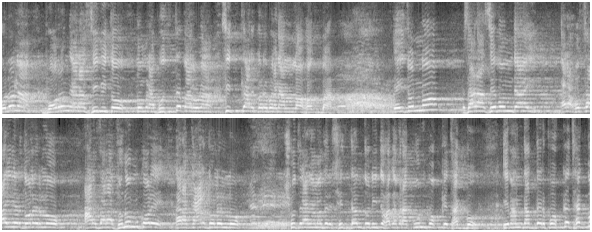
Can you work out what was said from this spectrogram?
বলো না, বরং এরা জীবিত। তোমরা বুঝতে পারো না, চিৎকার করে বলেন, আল্লাহ আকবার। এই জন্য যারা জীবন দেয়, এরা হোসাইনের দলের লোক। আর যারা জুলুম করে, এরা কার দলের লোক? সুতরাং আমাদের সিদ্ধান্ত নিতে হবে আমরা কোন পক্ষে থাকব? ইমানদারদের পক্ষে থাকব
